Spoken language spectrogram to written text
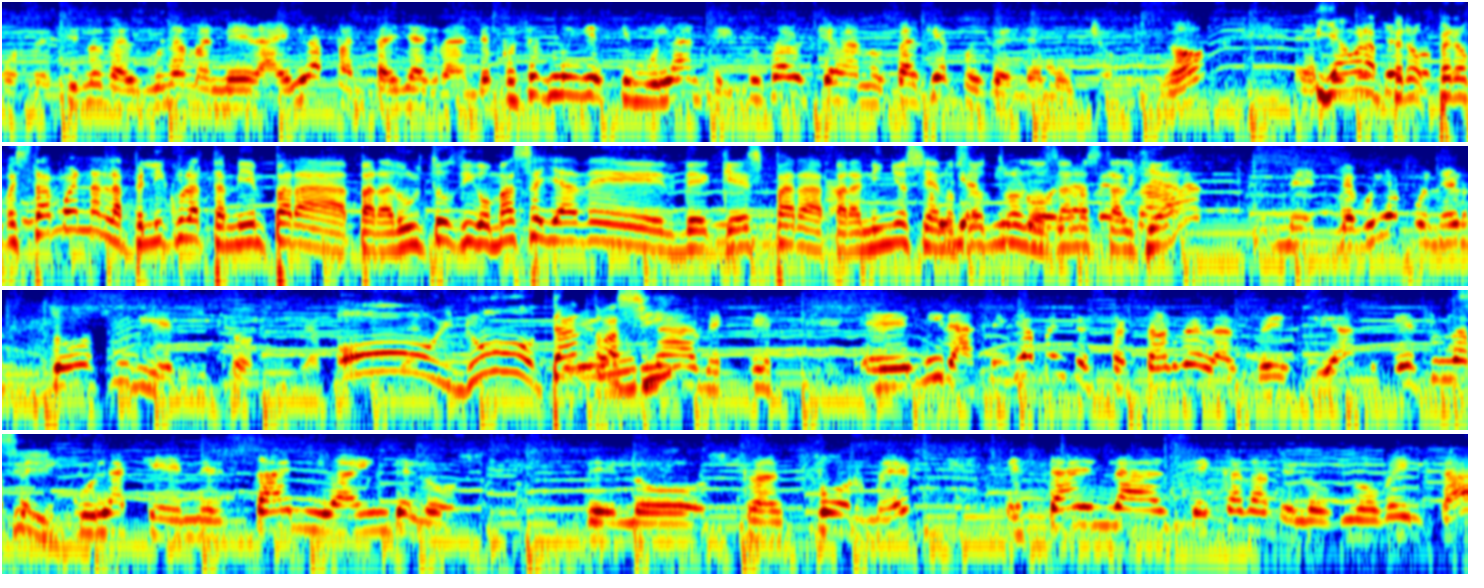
por decirlo de alguna manera, en la pantalla grande, pues es muy estimulante. Y tú sabes que la nostalgia pues vende mucho, ¿no? Y ahora, pero, pero está buena la película también para, para adultos, digo, más allá de, de que es para, para niños y a Oye, nosotros amigo, nos da la nostalgia. verdad, me, le voy a poner dos fíjate. ¡Uy, no! ¿Tanto así? Eh, mira, se llama El despertar de las bestias. Es una Sí. película que en el timeline de los de los Transformers está en la década de los 90.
